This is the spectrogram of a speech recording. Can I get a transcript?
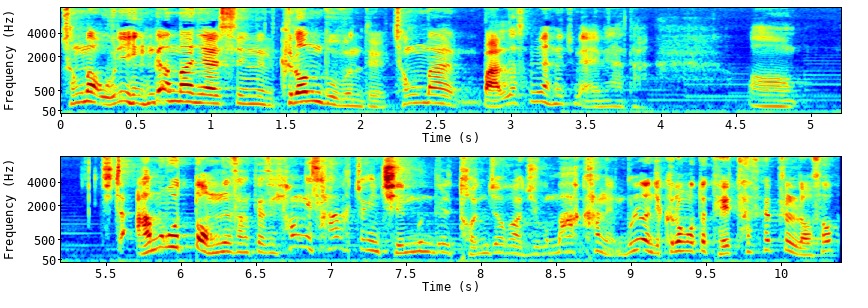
정말 우리 인간만이 할 수 있는 그런 부분들, 정말 말로 설명이 좀 애매하다. 어, 진짜 아무것도 없는 상태에서 형이 사학적인 질문들 던져가지고 막 하는, 물론 이제 그런 것도 데이터 세트를 넣어서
